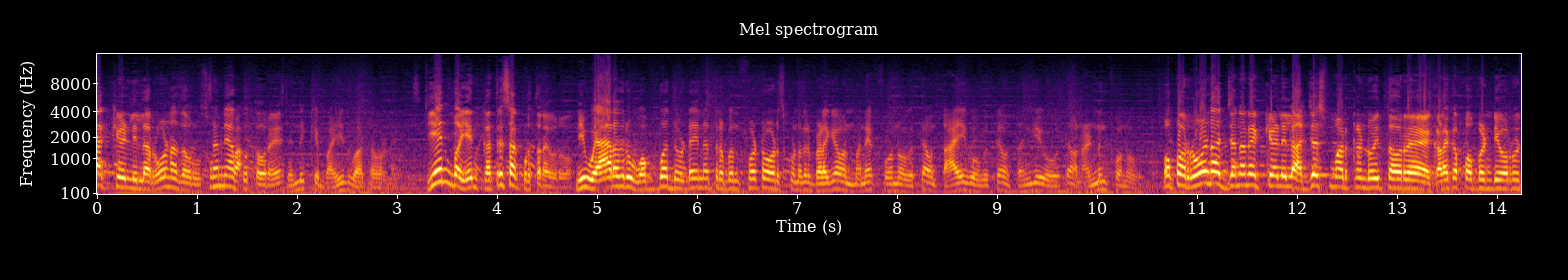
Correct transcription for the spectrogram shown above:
ಯಾಕೆ ಕೇಳಲಿಲ್ಲ ರೋಣಾದವರು? ಸುಮ್ಮನೆ ಹಾಕುತ್ತವ್ರೆ ಜನಕ್ಕೆ ಭಯದ ವಾತಾವರಣ ಇದೆ. ಏನ್ ಬಾ ಏನ್ ಕತ್ರಿಸಾಕ್ಬಿಡ್ತಾರೆ ಅವರು ನೀವು ಯಾರಾದ್ರೂ ಒಬ್ಬ ದೊಡ್ಡಯ್ಯನ ಹತ್ರ ಬಂದು ಫೋಟೋ ಹೊಡ್ಸ್ಕೊಂಡ್ರೆ ಬೆಳಗ್ಗೆ ಅವ್ನ ಮನೆಗೆ ಫೋನ್ ಹೋಗುತ್ತೆ ಅವ್ನ ತಾಯಿಗೆ ಹೋಗುತ್ತೆ ಅವ್ನ ತಂಗಿಗೆ ಹೋಗುತ್ತೆ ಅವ್ನ ಅಣ್ಣಂಗೆ ಫೋನ್ ಹೋಗುತ್ತೆ. ಪಾಪ ರೋಣ ಜನನೇ ಕೇಳಿಲ್ಲ ಅಡ್ಜಸ್ಟ್ ಮಾಡ್ಕೊಂಡು ಹೋಯ್ತವ್ರೆ. ಕಳಕಪ್ಪ ಬಂಡಿ ಅವರು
